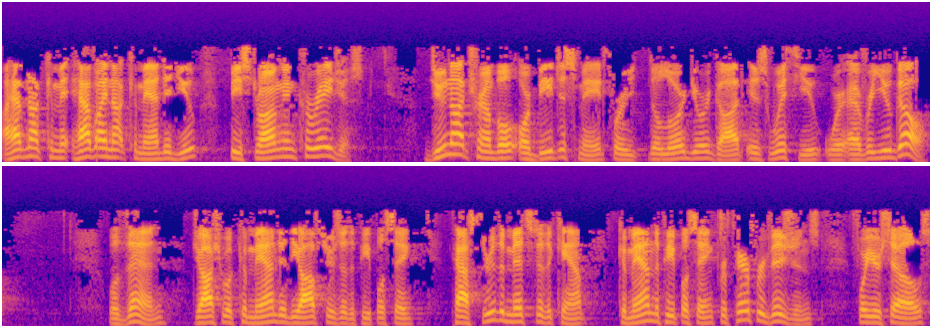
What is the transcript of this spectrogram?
I have not com- have I not commanded you? Be strong and courageous. Do not tremble or be dismayed, for the Lord your God is with you wherever you go. Well, then Joshua commanded the officers of the people, saying, Pass through the midst of the camp, command the people, saying, Prepare provisions for yourselves,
